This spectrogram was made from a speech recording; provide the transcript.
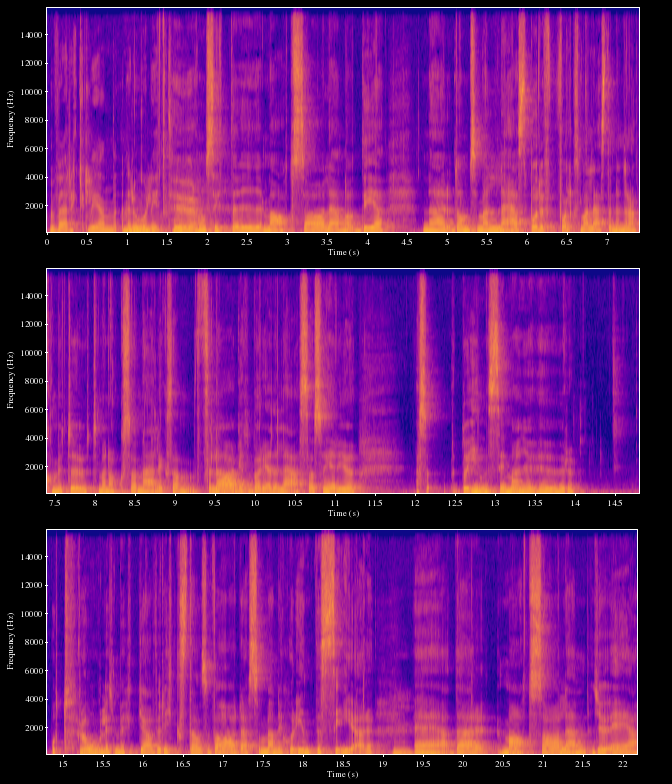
verkligen roligt. Mm, hur hon sitter i matsalen och det när de som har läst, både folk som har läst den nu när den har kommit ut, men också när liksom förlaget började läsa så är det ju, alltså, då inser man ju hur otroligt mycket av riksdagens vardag som människor inte ser. Mm. Eh, där matsalen ju är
